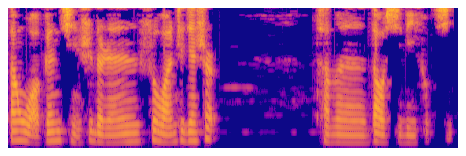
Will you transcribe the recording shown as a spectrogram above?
当我跟寝室的人说完这件事儿，他们倒吸了一口气。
